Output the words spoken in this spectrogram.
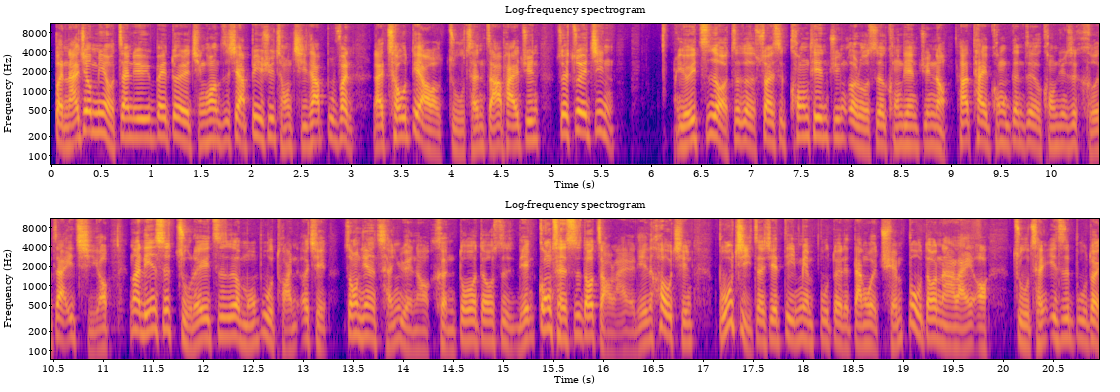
本来就没有战略预备队的情况之下，必须从其他部分来抽调组成杂牌军。所以最近。有一支哦，这个算是空天军，俄罗斯的空天军哦，它太空跟这个空军是合在一起哦。那临时组了一支这个摩步团，而且中间的成员哦，很多都是连工程师都找来了，连后勤补给这些地面部队的单位全部都拿来哦，组成一支部队，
